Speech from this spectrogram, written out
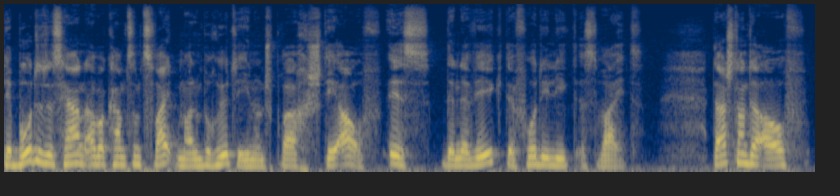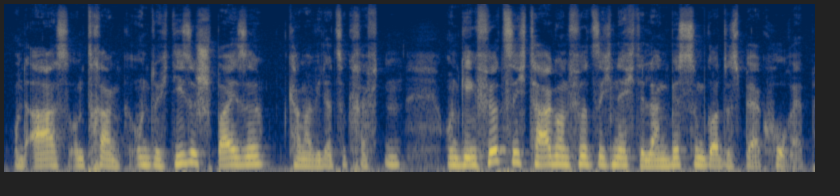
Der Bote des Herrn aber kam zum zweiten Mal und berührte ihn und sprach, Steh auf, iss, denn der Weg, der vor dir liegt, ist weit. Da stand er auf und aß und trank, und durch diese Speise kam er wieder zu Kräften und ging 40 Tage und 40 Nächte lang bis zum Gottesberg Horeb.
